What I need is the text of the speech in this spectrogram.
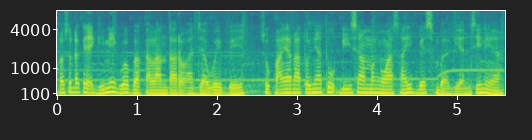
kalau sudah kayak gini gue bakalan taruh aja WB supaya ratunya tuh bisa menguasai base bagian sini ya.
